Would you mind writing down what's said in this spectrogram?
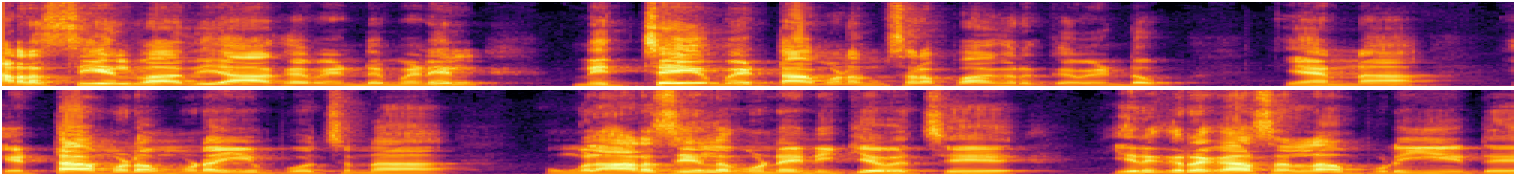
அரசியல்வாதியாக வேண்டுமெனில் நிச்சயம் எட்டாம் இடம் சிறப்பாக இருக்க வேண்டும். ஏன்னா எட்டாம் இடம் முடங்கி போச்சுன்னா உங்களை அரசியலில் கொண்டு நிற்க வச்சு இருக்கிற காசெல்லாம் பிடுங்கிட்டு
